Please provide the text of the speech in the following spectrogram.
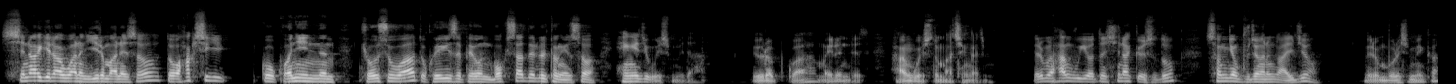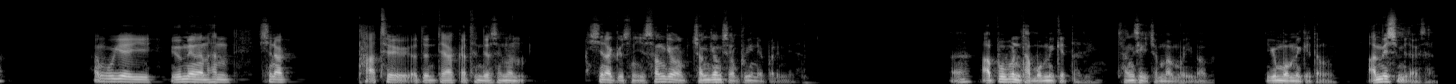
신학이라고 하는 이름 안에서 또 학식이 있고 권위 있는 교수와 또 그에게서 배운 목사들을 통해서 행해지고 있습니다. 유럽과 뭐 이런 데서 한국에서도 마찬가지입니다. 여러분 한국의 어떤 신학교에서도 성경 부정하는 거 알죠? 여러분 모르십니까? 한국의 이 유명한 한 신학 파트 어떤 대학 같은 데서는 신학 교수는 이 성경을 정경성을 부인해 버립니다. 어? 앞부분 다 못 믿겠다. 장세기 전만 뭐 이거 이건 못 믿겠다. 뭐. 안 믿습니다 그 사람.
